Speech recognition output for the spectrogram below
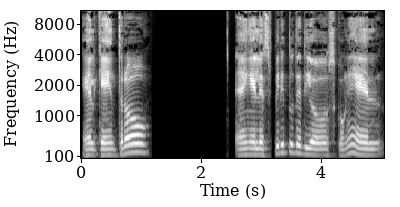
el que entró en el Espíritu de Dios con él,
